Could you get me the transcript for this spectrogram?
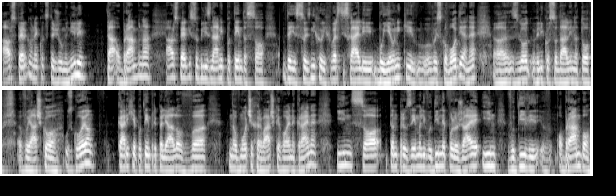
Auerspergov, kot ste že omenili. Ta obrambna. Auerspergi so bili znani potem, da so, da so iz njihovih vrst izhajali bojevniki, vojskovodje, ne? zelo veliko so dali na to vojaško vzgojo, kar jih je potem pripeljalo v na območje Hrvaške vojne krajine in so tam prevzemali vodilne položaje in vodili obrambo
